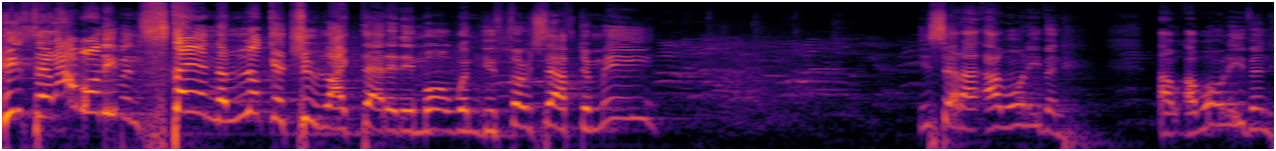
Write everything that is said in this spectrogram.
He said, I won't even stand to look at you like that anymore when you thirst after me. He said, I, I won't even I, I won't even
